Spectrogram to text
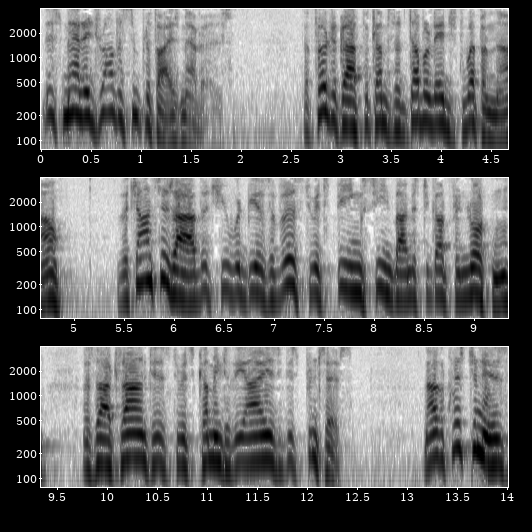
this marriage rather simplifies matters. The photograph becomes a double-edged weapon now. The chances are that she would be as averse to its being seen by Mr. Godfrey Norton as our client is to its coming to the eyes of his princess. Now the question is,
